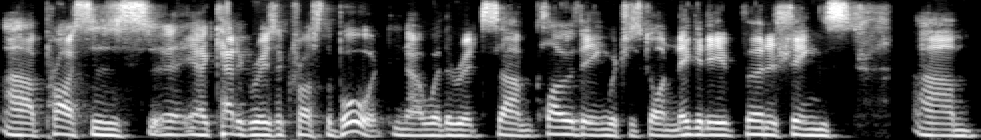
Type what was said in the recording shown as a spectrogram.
uh, prices uh, categories across the board. You know, whether it's um, clothing, which has gone negative, furnishings, um,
